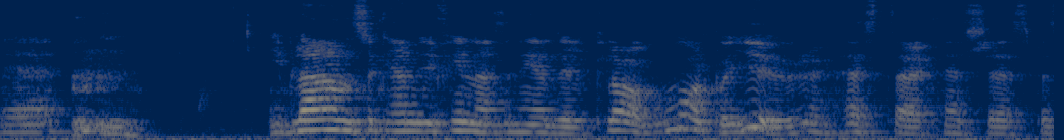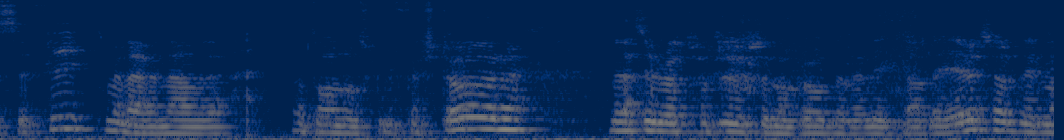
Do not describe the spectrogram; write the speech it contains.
Eh, ibland så kan det ju finnas en hel del klagomål på djur, hästar kanske specifikt men även andra, att de skulle förstöra Natura 2000-områden och liknande. Är det så att de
